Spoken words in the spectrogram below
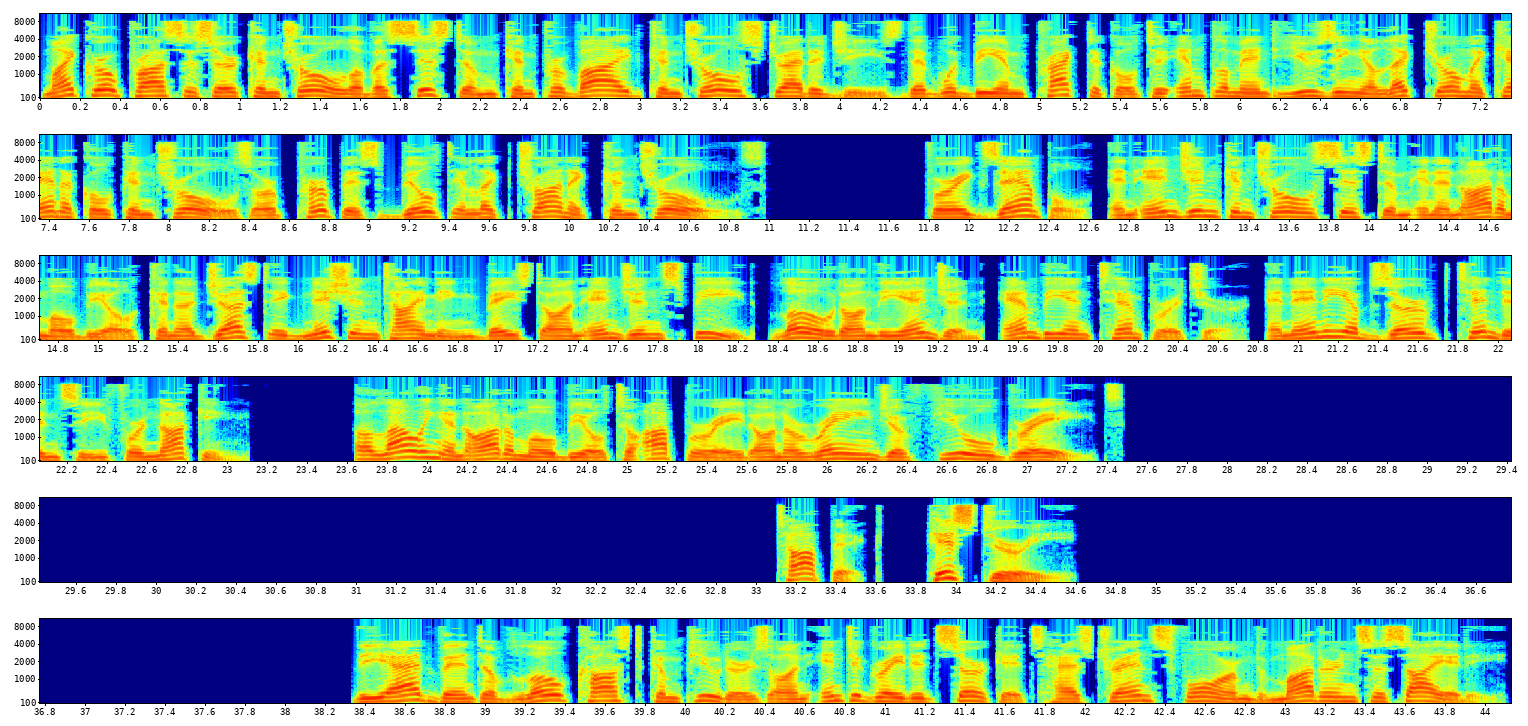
Microprocessor control of a system can provide control strategies that would be impractical to implement using electromechanical controls or purpose-built electronic controls. For example, an engine control system in an automobile can adjust ignition timing based on engine speed, load on the engine, ambient temperature, and any observed tendency for knocking, allowing an automobile to operate on a range of fuel grades. Topic: History. The advent of low-cost computers on integrated circuits has transformed modern society.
